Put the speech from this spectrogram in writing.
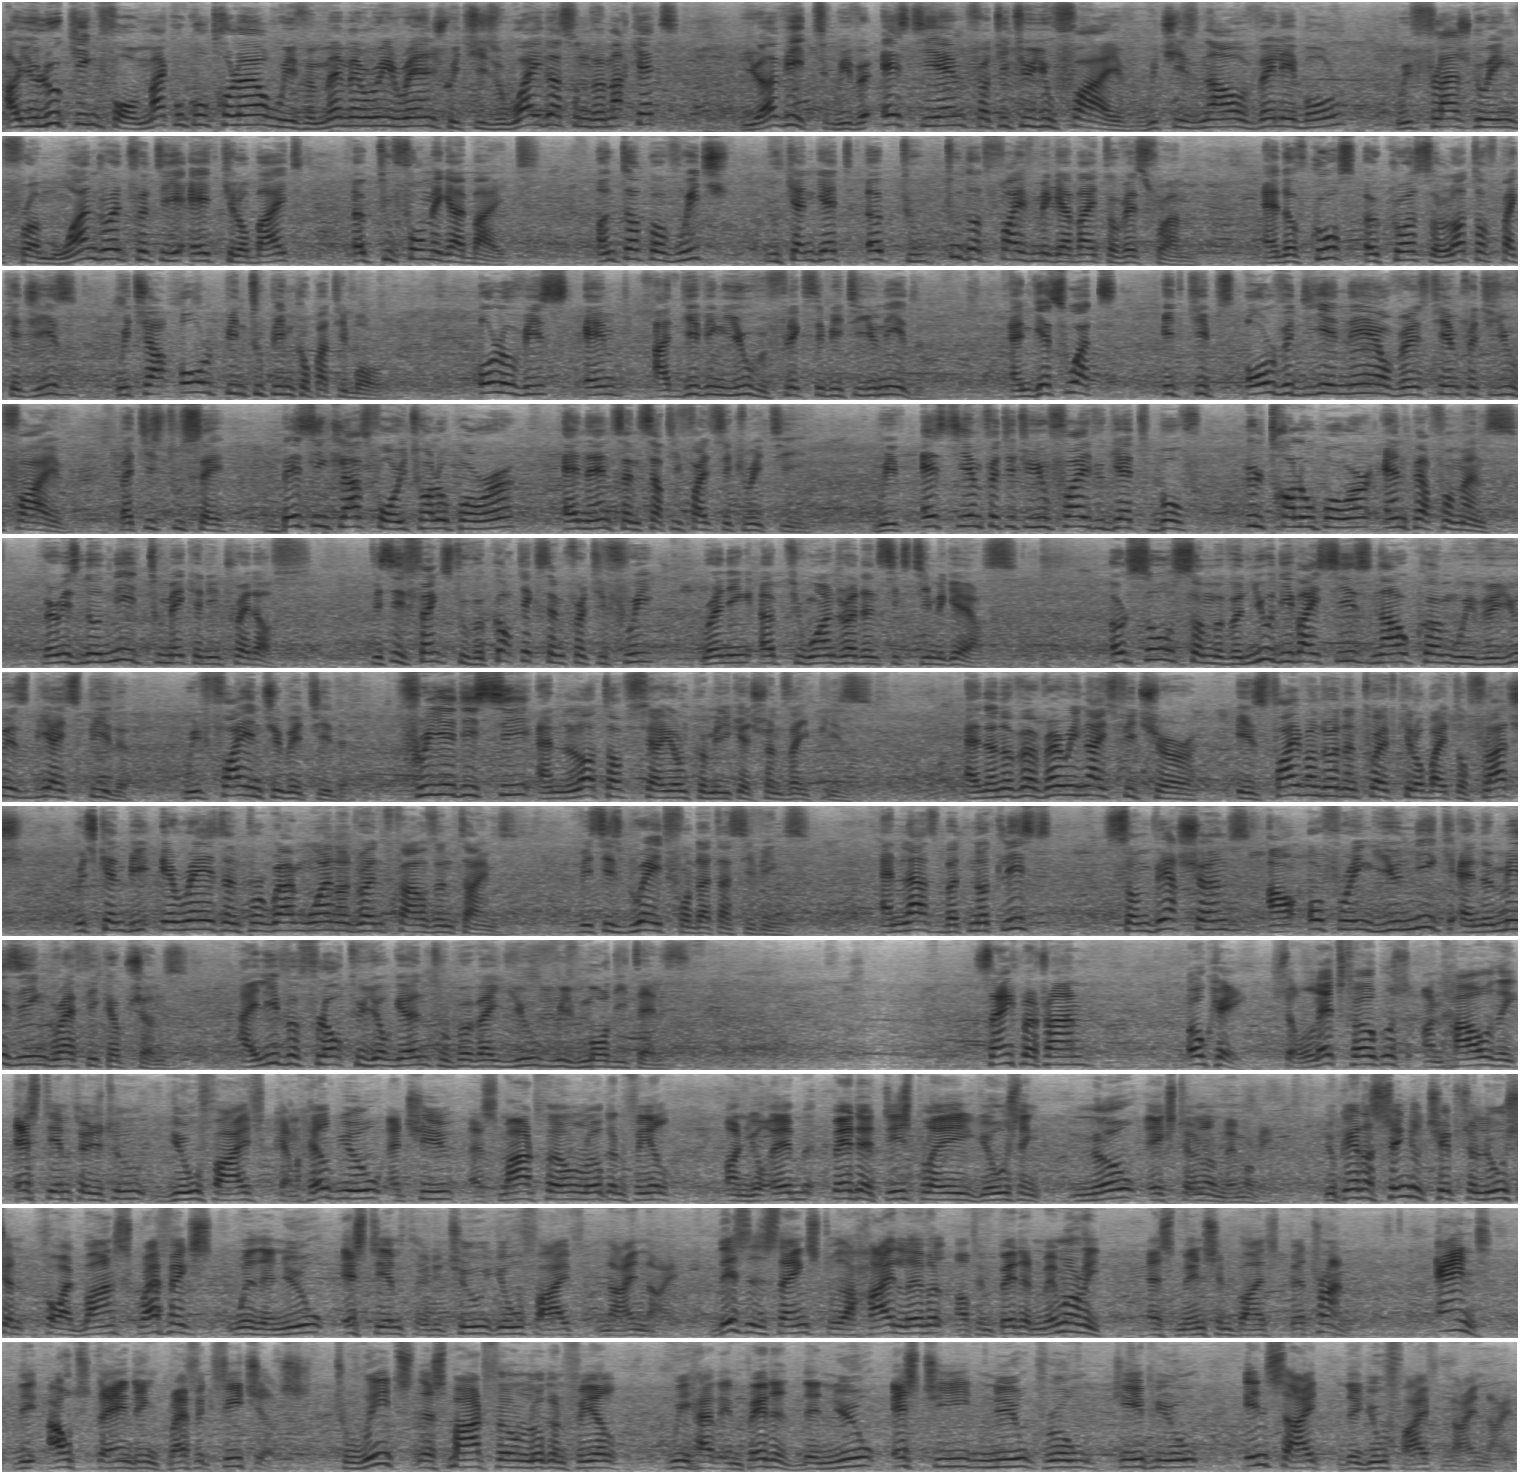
Are you looking for a microcontroller with a memory range which is the widest on the market? You have it with the STM32U5, which is now available with flash going from 128 kilobytes up to 4 megabytes. On top of which, you can get up to 2.5 megabytes of SRAM. And of course, across a lot of packages, which are all pin-to-pin -pin compatible. All of this aimed at giving you the flexibility you need. And guess what? It keeps all the DNA of the STM32U5, that is to say, best in class for ultra-low power, enhanced and certified security. With STM32U5, you get both ultra-low power and performance. There is no need to make any trade-offs. This is thanks to the Cortex-M33 running up to 160 MHz. Also, some of the new devices now come with a USB high speed, with PHY integrated, free ADC and lot of serial communications IPs. And another very nice feature is 512 kilobytes of flash, which can be erased and programmed 100,000 times. This is great for data savings. And last but not least, some versions are offering unique and amazing graphic options. I leave the floor to Jürgen to provide you with more details. Thanks, Bertrand. Okay, so let's focus on how the STM32U5 can help you achieve a smartphone look and feel on your embedded display using no external memory. You get a single chip solution for advanced graphics with a new STM32U599. This is thanks to the high level of embedded memory as mentioned by Bertrand and the outstanding graphic features. To reach the smartphone look and feel, we have embedded the new ST NeoChrom GPU inside the U599.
